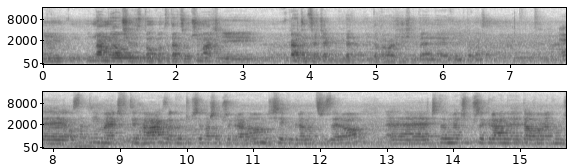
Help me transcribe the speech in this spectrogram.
Mm, Nam udało się tą koncentrację utrzymać i w każdym secie, jak widać, doprowadziliśmy ten e, wynik do końca. E, Ostatni mecz w Tychach zakończył się Waszą przegraną. Dzisiaj wygrano 3-0. E, Czy ten mecz przegrany dał Wam jakąś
